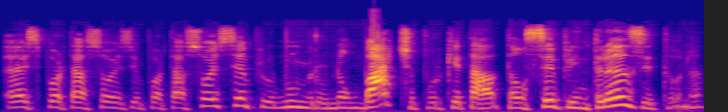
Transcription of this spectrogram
É, exportações e importações, sempre o número não bate porque estão tá, sempre em trânsito, né?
